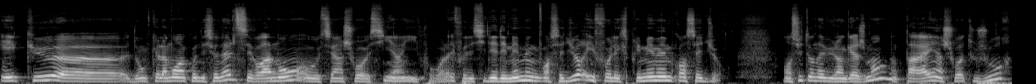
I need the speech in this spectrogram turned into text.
et que euh, donc l'amour inconditionnel c'est vraiment oh, c'est un choix aussi hein, il faut voilà il faut décider d'aimer même quand c'est dur et il faut l'exprimer même quand c'est dur. Ensuite on a vu l'engagement donc pareil un choix toujours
